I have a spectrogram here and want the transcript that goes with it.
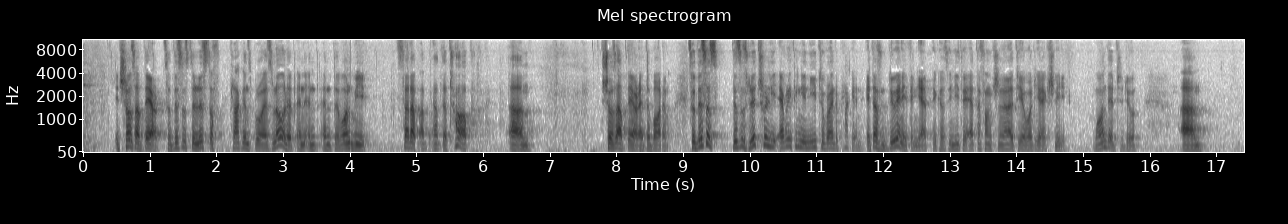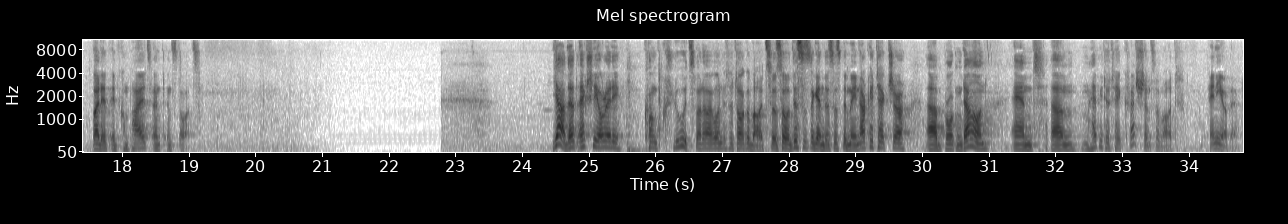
it shows up there. So this is the list of plugins Bro has loaded, and, and, and the one we set up, up at the top um, shows up there at the bottom. So this is, this is literally everything you need to write a plugin. It doesn't do anything yet because you need to add the functionality of what you actually want it to do. Um, but it, it compiles and installs. Yeah, that actually already concludes what I wanted to talk about. So, so this is, again, this is the main architecture uh, broken down. And um, I'm happy to take questions about any of that.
